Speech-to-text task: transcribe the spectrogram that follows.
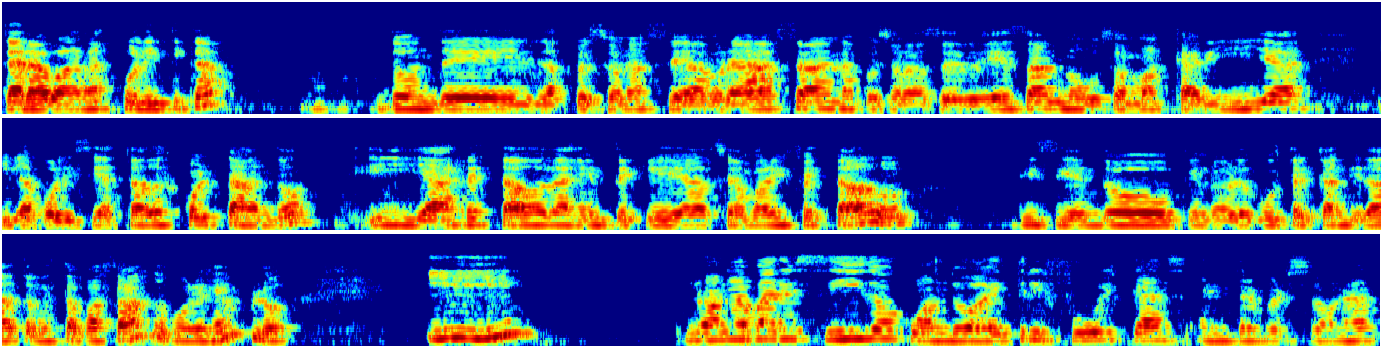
Caravanas políticas, donde las personas se abrazan, las personas se besan, no usan mascarilla y la policía ha estado escoltando y ha arrestado a la gente que se ha manifestado diciendo que no les gusta el candidato que está pasando, por ejemplo. Y No han aparecido cuando hay trifulcas entre personas,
